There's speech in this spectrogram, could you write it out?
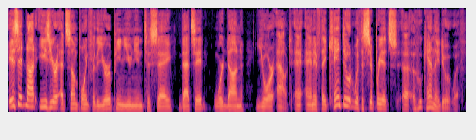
is it not easier at some point for the European Union to say, that's it, we're done, you're out? And, and if they can't do it with the Cypriots, uh, who can they do it with?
